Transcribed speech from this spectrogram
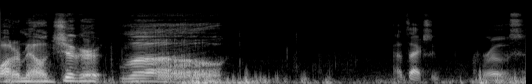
Watermelon sugar low. That's actually gross.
